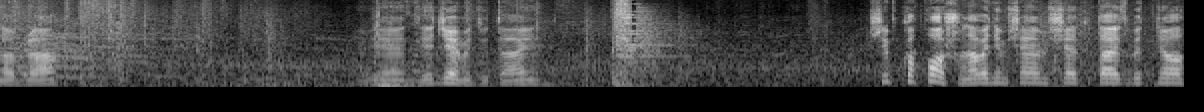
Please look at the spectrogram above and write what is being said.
Dobra. Więc jedziemy tutaj. Szybko poszło, nawet nie musiałem się tutaj zbytnio...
